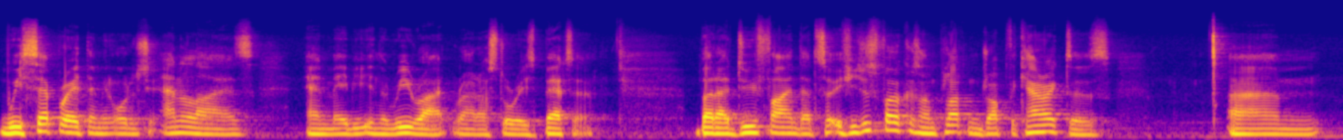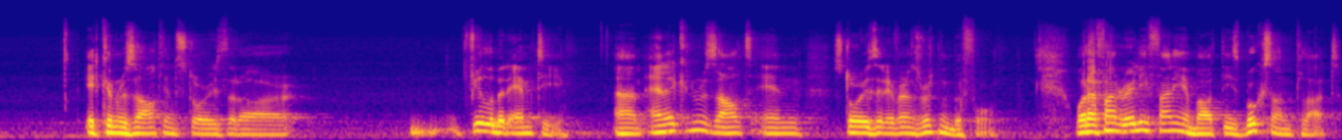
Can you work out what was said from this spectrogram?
we separate them in order to analyze and maybe in the rewrite write our stories better. But I do find that so if you just focus on plot and drop the characters, um, it can result in stories that are feel a bit empty. Um, and it can result in stories that everyone's written before. What I find really funny about these books on plot,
